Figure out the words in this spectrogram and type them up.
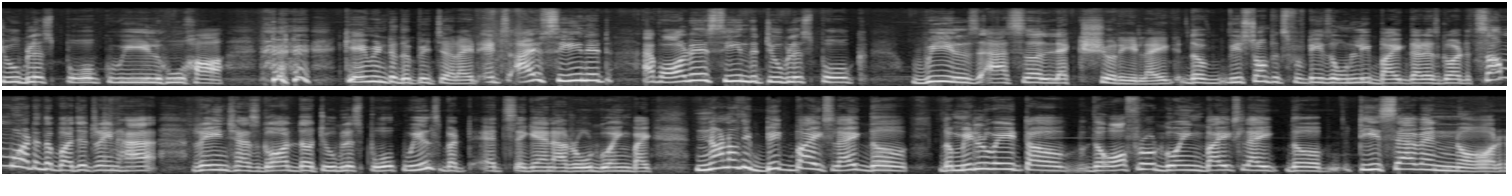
tubeless spoke wheel hoo-ha came into the picture, right? It's I've seen it, I've always seen the tubeless spoke wheels as a luxury. Like the V-Strom 650 is the only bike that has got somewhat in the budget range, ha range has got the tubeless spoke wheels but it's again a road going bike. None of the big bikes like the the middleweight uh, the off-road going bikes like the T7 or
